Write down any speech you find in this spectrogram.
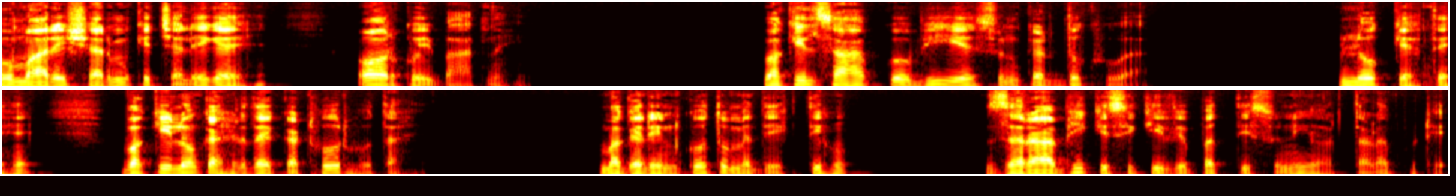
वो मारे शर्म के चले गए हैं, और कोई बात नहीं। वकील साहब को भी यह सुनकर दुख हुआ। लोग कहते हैं, वकीलों का हृदय कठोर होता है। मगर इनको तो मैं देखती हूँ। जरा भी किसी की विपत्ति सुनी और तड़प उठे।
